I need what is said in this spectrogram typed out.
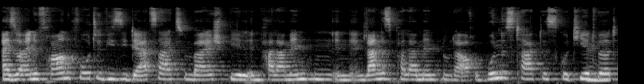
Also eine Frauenquote, wie sie derzeit zum Beispiel in Parlamenten, in, in Landesparlamenten oder auch im Bundestag diskutiert mhm. wird,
